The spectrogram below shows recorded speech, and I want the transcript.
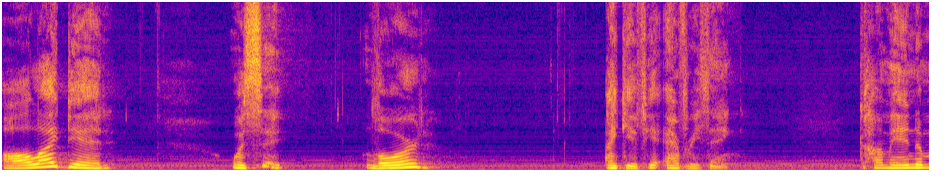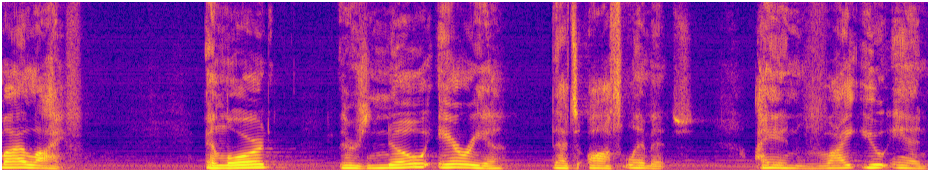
All I did was say, Lord, I give you everything. Come into my life. And Lord, there's no area that's off limits. I invite you in,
